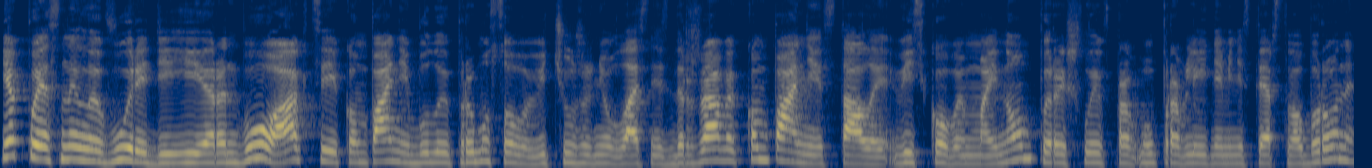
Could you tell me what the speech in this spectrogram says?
Як пояснили в уряді і РНБО, акції компаній були примусово відчужені у власність держави. Компанії стали військовим майном, перейшли в управління Міністерства оборони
